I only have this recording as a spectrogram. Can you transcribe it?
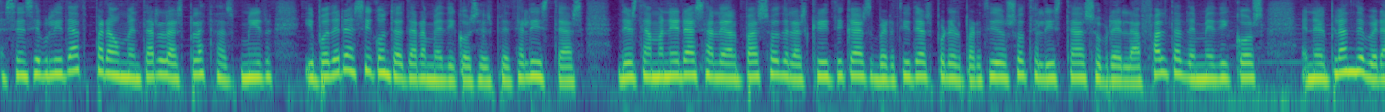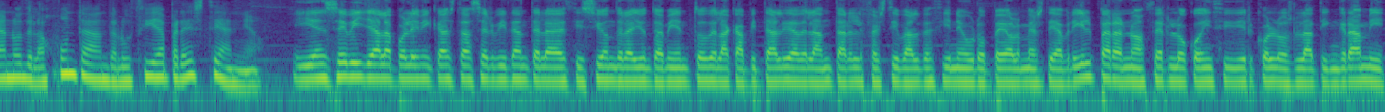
sensibilidad para aumentar las plazas MIR y poder así contratar a médicos especialistas. De esta manera sale al paso de las críticas vertidas por el Partido Socialista sobre la falta de médicos en el plan de verano de la Junta de Andalucía para este año. Y en Sevilla la polémica está servida ante la decisión del Ayuntamiento de la capital de adelantar el Festival de Cine Europeo al mes de abril para no hacerlo coincidir con los Latin Grammy.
